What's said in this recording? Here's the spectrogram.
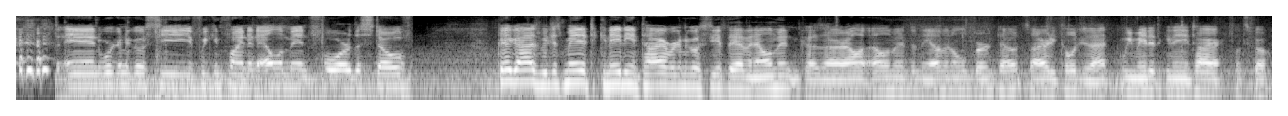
and we're gonna go see if we can find an element for the stove. Okay guys, we just made it to Canadian Tire. We're gonna go see if they have an element because our element in the oven all burnt out. So I already told you that. We made it to Canadian Tire. Let's go.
